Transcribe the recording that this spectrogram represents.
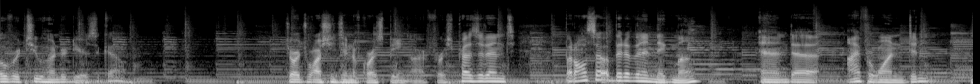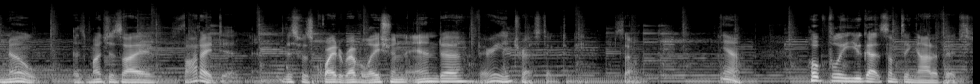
over 200 years ago. George Washington, of course, being our first president, but also a bit of an enigma. And uh, I, for one, didn't know as much as I thought I did. This was quite a revelation and uh, very interesting to me. So, yeah, hopefully you got something out of it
